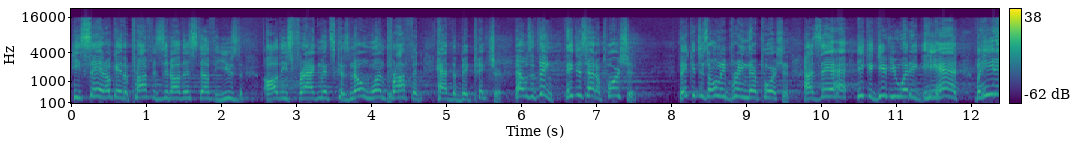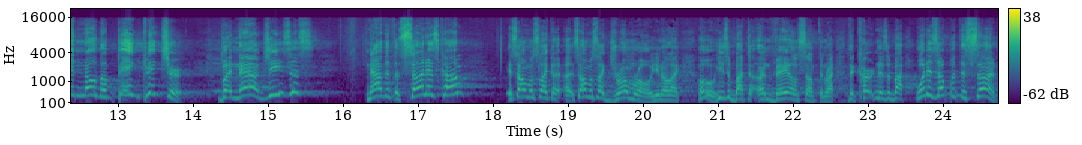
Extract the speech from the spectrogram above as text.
he's saying, okay, the prophets did all this stuff, he used all these fragments, because no one prophet had the big picture. That was the thing. They just had a portion. They could just only bring their portion. Isaiah, had, he could give you what he, he had, but he didn't know the big picture. But now Jesus, now that the Son has come, it's almost like a it's almost like drum roll, you know, like, oh, he's about to unveil something, right? The curtain is about what is up with the Son?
